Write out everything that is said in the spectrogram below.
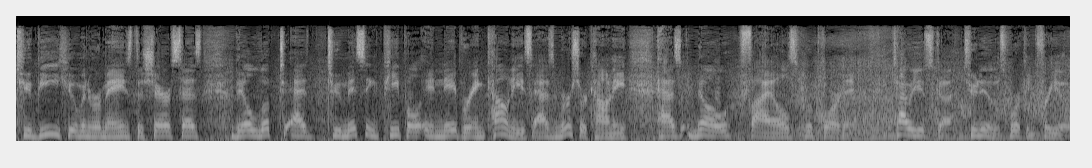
to be human remains, the sheriff says they'll look to, at, to missing people in neighboring counties, as Mercer County has no files reported. Tyler Yuska, 2 News, working for you.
